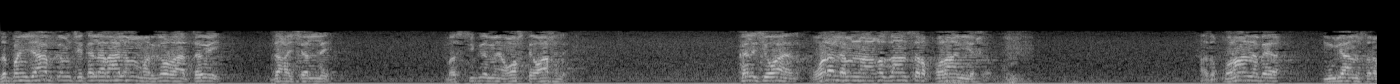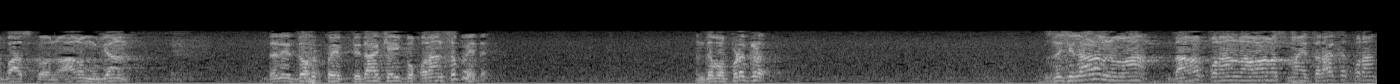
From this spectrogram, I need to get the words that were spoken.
زه پنجاب کوم چې کله عالم مرګ راته وي دا چللې بس ٹھیک ہے میں وقت واخلے کل چې ورلم نو غزان سره قران یې خو دا قران به مولیان سره باس کو نو هغه مولیان د دې دور په ابتدا کې په قران څه پیدا دا په پړکړه زجلالم نو ما دا قران راواغس ما اعتراض قران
